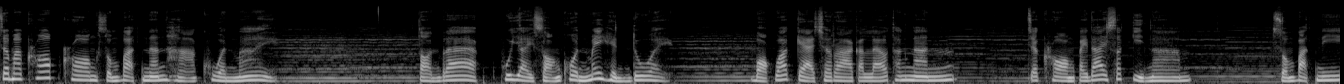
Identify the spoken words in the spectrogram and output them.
จะมาครอบครองสมบัตินั้นหาควรไม่ ตอนแรกผู้ใหญ่สองคนไม่เห็นด้วย บอกว่าแก่ชรากันแล้วทั้งนั้น จะครองไปได้สักกี่น้ำสมบัตินี้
